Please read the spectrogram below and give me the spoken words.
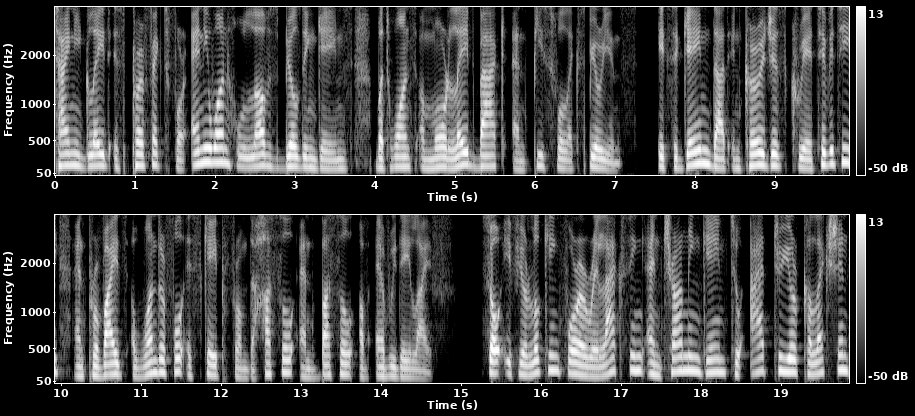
Tiny Glade is perfect for anyone who loves building games but wants a more laid back and peaceful experience. It's a game that encourages creativity and provides a wonderful escape from the hustle and bustle of everyday life. So, if you're looking for a relaxing and charming game to add to your collection,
